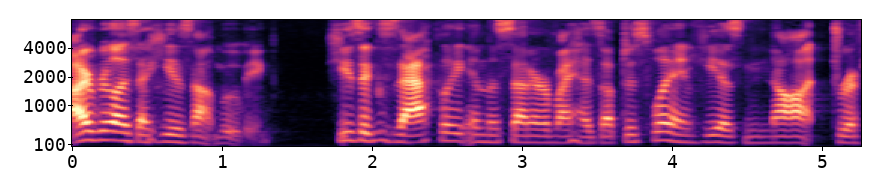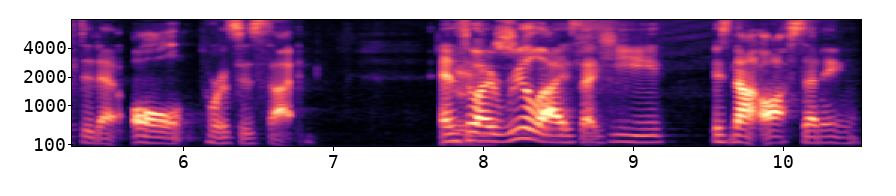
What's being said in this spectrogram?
I realized that he is not moving. He's exactly in the center of my heads up display and he has not drifted at all towards his side. And so I realized that he is not offsetting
